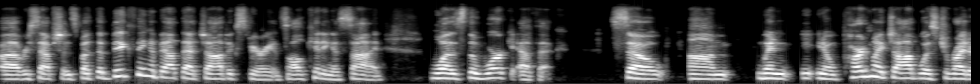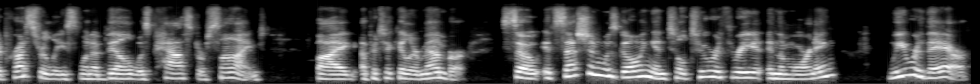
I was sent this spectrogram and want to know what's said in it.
uh, receptions. But the big thing about that job experience, all kidding aside, was the work ethic. So um, when you know part of my job was to write a press release when a bill was passed or signed by a particular member. So if session was going until two or three in the morning, we were there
